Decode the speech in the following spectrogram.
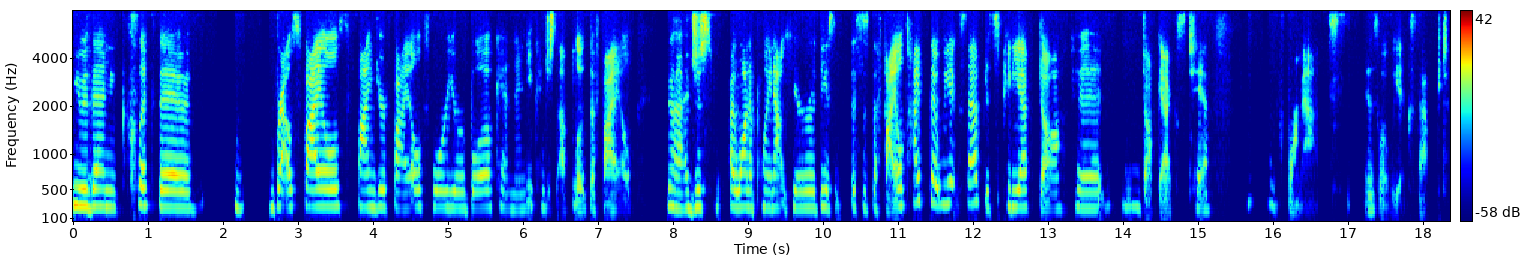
you then click the browse files, find your file for your book, and then you can just upload the file. Uh, just I want to point out here these this is the file type that we accept. It's PDF, doc, docx, TIFF formats is what we accept.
